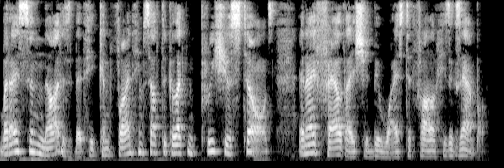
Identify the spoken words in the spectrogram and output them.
but I soon noticed that he confined himself to collecting precious stones, and I felt I should be wise to follow his example.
